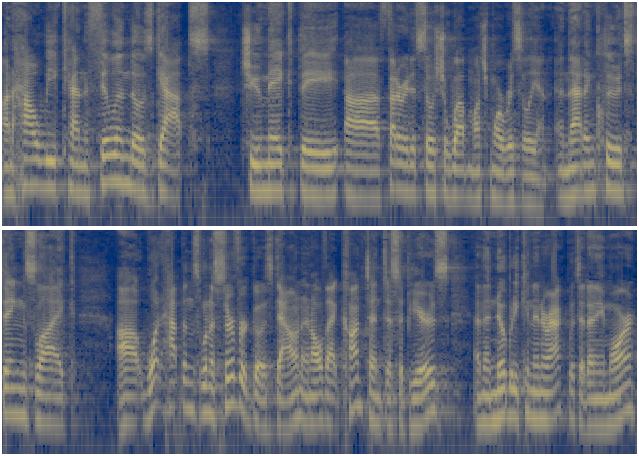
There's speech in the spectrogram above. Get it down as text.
on how we can fill in those gaps to make the uh, federated social web much more resilient. And that includes things like uh, what happens when a server goes down and all that content disappears and then nobody can interact with it anymore?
